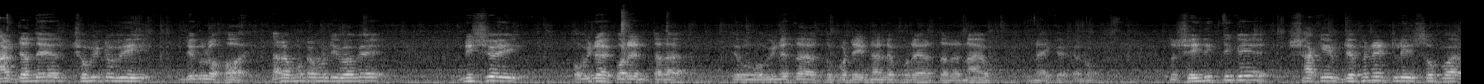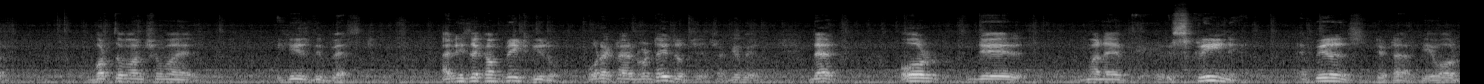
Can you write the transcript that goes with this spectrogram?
আর যাদের ছবি টবি যেগুলো হয়, তারা মোটামুটিভাবে নিশ্চয়ই অভিনয় করেন তারা, এবং অভিনেতা তো বটেই, নাহলে পরে আর তারা নায়ক, নায়িকা কেন? তো সেই দিক থেকে সাকিব ডেফিনেটলি সোফার বর্তমান সময়ে he is the best and is a complete hero ওর একটা অ্যাডভান্টেজ হচ্ছে সাকিবের দ্যাট ওর যে মানে স্ক্রিনে অ্যাপিয়ারেন্স যেটা আর কি ওর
